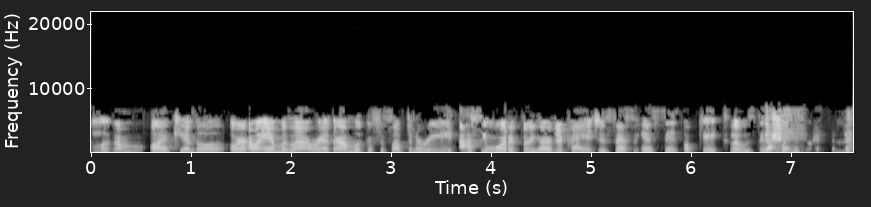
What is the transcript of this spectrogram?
look, I'm on Kindle or on Amazon rather. I'm looking for something to read. I see more than 300 pages. That's instant. Okay, close this one.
